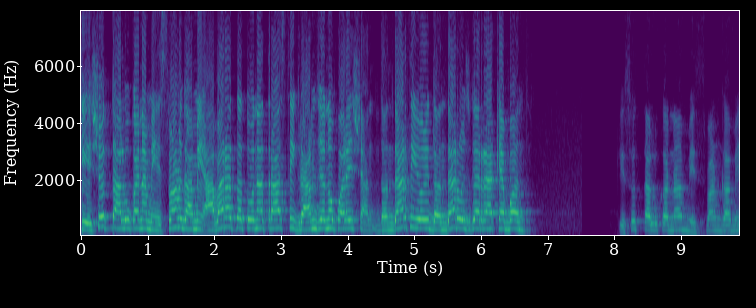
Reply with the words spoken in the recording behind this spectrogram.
કેશોદ તાલુકાના મેસવાણ ગામે આવારા તત્વોના ત્રાસથી ગ્રામજનો પરેશાન. ધંધાર્થીઓએ ધંધા રોજગાર રાખ્યા બંધ. કેશોદ તાલુકાના મેસવાણ ગામે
